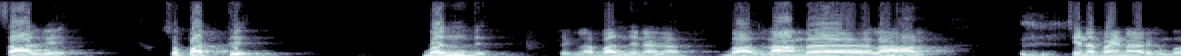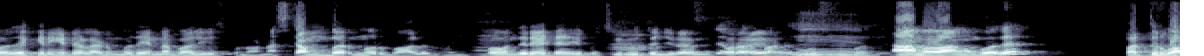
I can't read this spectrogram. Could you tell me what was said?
சால்வே ஸோ பத்து. பந்து. சரிங்களா? பந்துன்னா? பால். நாம எல்லாம் சின்ன பையனா இருக்கும்போது கிரிக்கெட் விளையாடும்போது என்ன பால் யூஸ் பண்ணுவோம்னா ஸ்டம்பர்னு ஒரு பால் இருக்கும். இப்போ. வந்து ரேட் அதிகம் போச்சு இருபத்தஞ்சு ரூபாய் முப்பது ரூபாய் பால் பூஸ்ட் பால். நாம வாங்கும்போது பத்து ரூபா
